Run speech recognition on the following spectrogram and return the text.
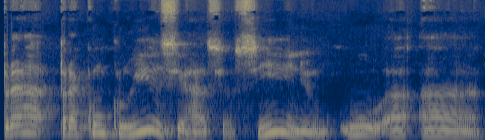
para concluir esse raciocínio, o, a, a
